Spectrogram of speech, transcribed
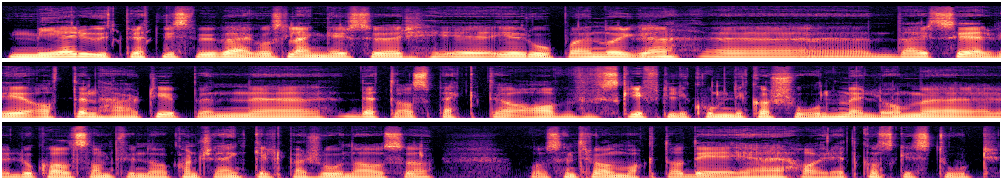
mer utbredt hvis vi beveger oss lenger sør i, Europa enn Norge. Eh, der ser vi at denne typen, eh, dette aspektet av skriftlig kommunikasjon mellom lokalsamfunn og kanskje enkeltpersoner også, og sentralmakta, det har et ganske stort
